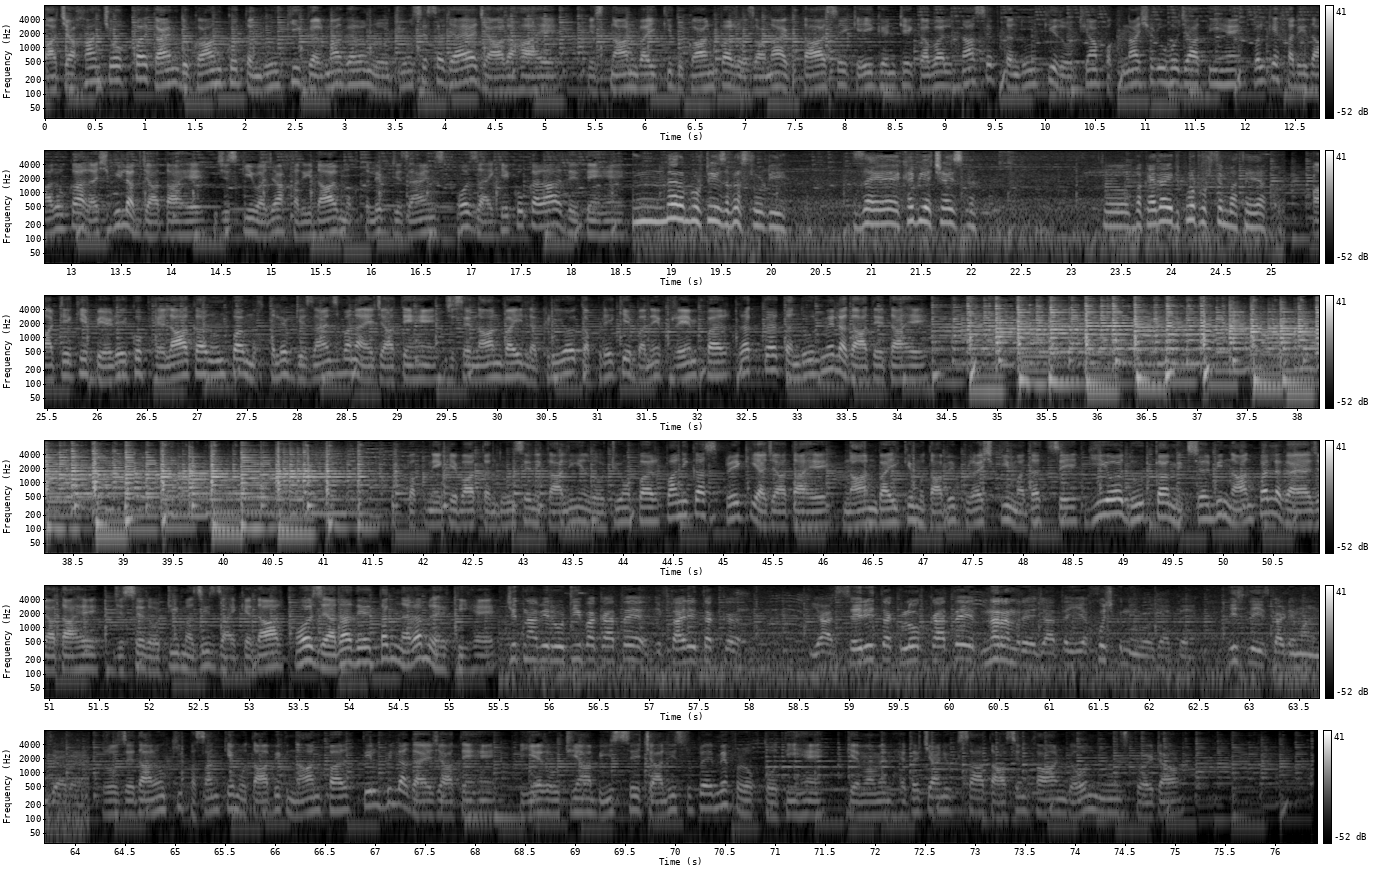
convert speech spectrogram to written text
باچا خان چوک پر قائم دکان کو تندور کی گرما گرم روٹیوں سے سجایا جا رہا ہے۔ اس نان بائی کی دکان پر روزانہ افطار سے کئی گھنٹے قبل نہ صرف تندور کی روٹیاں پکنا شروع ہو جاتی ہیں، بلکہ خریداروں کا رش بھی لگ جاتا ہے، جس کی وجہ خریدار مختلف ڈیزائنز اور ذائقے کو قرار دیتے ہیں۔ نرم روٹی، زبردست روٹی کبھی اچھا اس کا تو باقاعدہ رپورٹ اٹھتے ہیں آٹے کے پیڑے کو پھیلا کر ان پر مختلف ڈیزائنز بنائے جاتے ہیں، جسے نان بائی لکڑی اور کپڑے کے بنے فریم پر رکھ کر تندور میں لگا دیتا ہے۔ پکنے کے بعد تندور سے نکالی ان روٹیوں پر پانی کا سپرے کیا جاتا ہے۔ نان بائی کے مطابق برش کی مدد سے گھی اور دودھ کا مکسچر بھی نان پر لگایا جاتا ہے، جس سے روٹی مزید ذائقے دار اور زیادہ دیر تک نرم رہتی ہے۔ جتنا بھی روٹی پکاتے افطاری تک یا سیری تک لوگ کھاتے نرم رہ جاتے یہ خشک نہیں ہو جاتے اس لیے اس کا ڈیمانڈ زیادہ ہے۔ روزے داروں کی پسند کے مطابق نان پر تل بھی لگائے جاتے ہیں۔ یہ روٹیاں بیس سے چالیس روپے میں فروخت ہوتی ہیں۔ کیمرمین حیدر چانیو کے ساتھ آسم خان ڈون نیوز کوئٹہ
